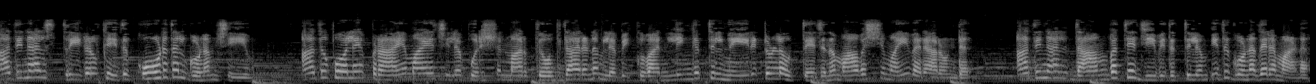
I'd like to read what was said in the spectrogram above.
അതിനാൽ സ്ത്രീകൾക്ക് ഇത് കൂടുതൽ ഗുണം ചെയ്യും. അതുപോലെ പ്രായമായ ചില പുരുഷന്മാർക്ക് ഉദ്ധാരണം ലഭിക്കുവാൻ ലിംഗത്തിൽ നേരിട്ടുള്ള ഉത്തേജനം ആവശ്യമായി വരാറുണ്ട്. അതിനാൽ ദാമ്പത്യ ജീവിതത്തിലും ഇത് ഗുണകരമാണ്.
